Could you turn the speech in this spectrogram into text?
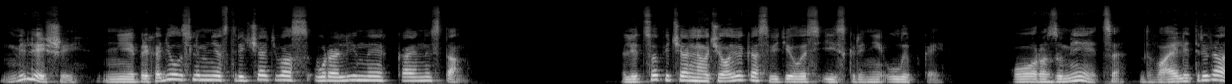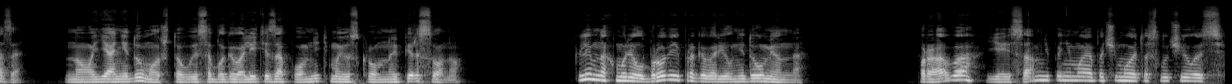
«Милейший, не приходилось ли мне встречать вас у Ралины Кайныстан?» Лицо печального человека осветилось искренней улыбкой. «О, разумеется, два или три раза. Но я не думал, что вы соблаговолите запомнить мою скромную персону». Клим нахмурил брови и проговорил недоуменно. «Право, я и сам не понимаю, почему это случилось.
